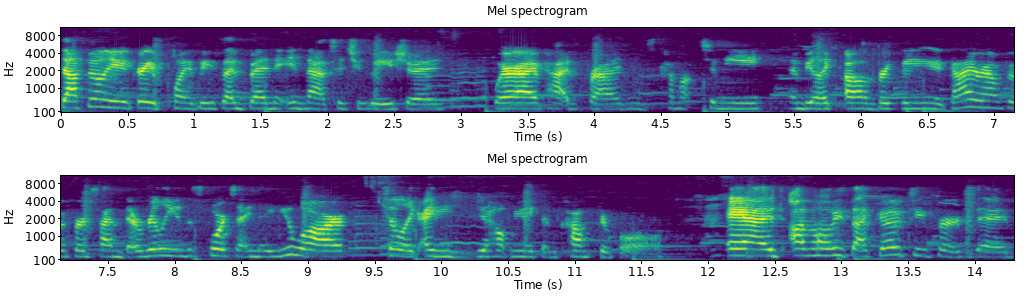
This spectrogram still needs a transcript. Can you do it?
definitely a great point because I've been in that situation where I've had friends come up to me and be like, "Oh, I'm bringing a guy around for the first time. They're really into sports. I know you are. So like, I need you to help me make them comfortable." And I'm always that go-to person.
